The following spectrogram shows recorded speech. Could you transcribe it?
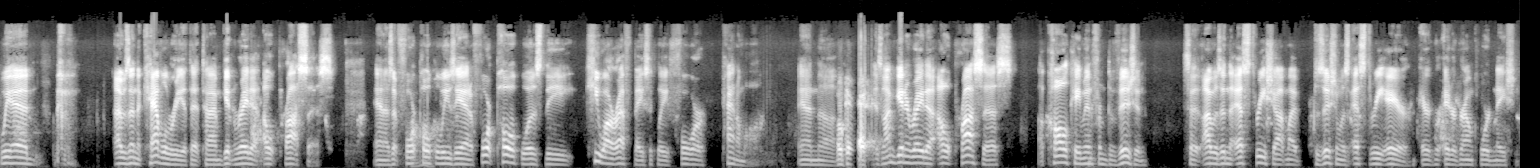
We had. I was in the cavalry at that time, getting ready to out process, and I was at Fort Polk, Louisiana. Fort Polk was the QRF basically for Panama, and uh, Okay. as I'm getting ready to out process, a call came in from division. Said I was in the S3 shop. My position was S3 air, air, air ground coordination.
